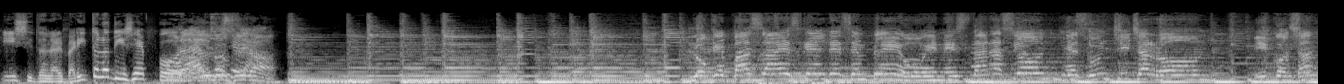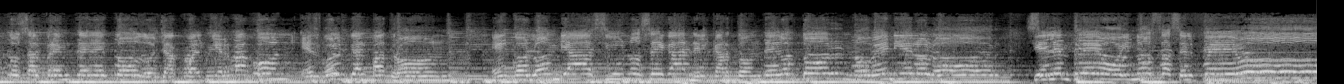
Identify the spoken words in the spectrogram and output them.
Y si don Alvarito lo dice, por, algo será. Lo que pasa es que el desempleo en esta nación ya es un chicharrón. Y con Santos al frente de todo, ya cualquier bajón es golpe al patrón. En Colombia, si uno se gana el cartón de doctor, no ve ni el olor. Si el empleo hoy nos hace el feo,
